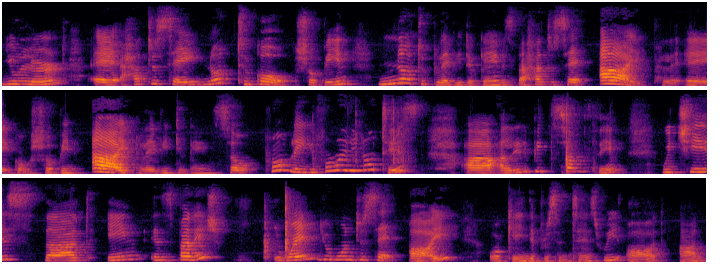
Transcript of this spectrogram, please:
you learned uh, how to say not to go shopping, not to play video games, but how to say I play, uh, go shopping, I play video games. So probably you've already noticed uh, a little bit something, which is that in, in Spanish when you want to say I, okay, in the present tense, we add an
